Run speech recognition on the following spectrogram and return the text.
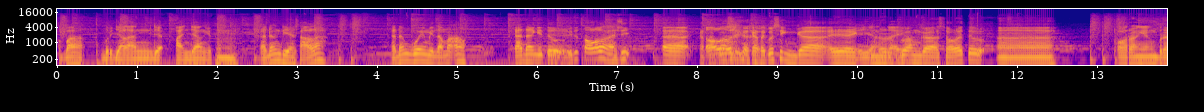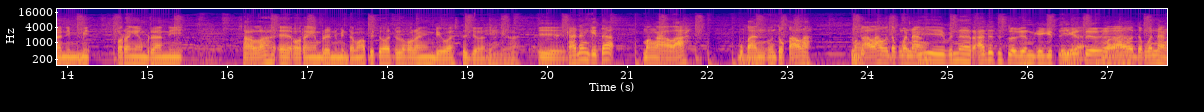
apa berjalan ja- panjang gitu Mm. kadang dia salah kadang gue yang minta maaf kadang gitu. Iya. itu tolong gak sih? Eh, kata gue sih kata gue sih enggak. Eh Iya, menurut gua ya. enggak. Soalnya itu eh orang yang berani orang yang berani salah eh orang yang berani minta maaf itu adalah orang yang dewasa John yang jelas iya. Kadang kita mengalah bukan untuk kalah. Untuk- mengalah untuk menang. Iya benar. Ada tuh slogan kayak gitu juga Iya, tuh. mengalah untuk menang.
